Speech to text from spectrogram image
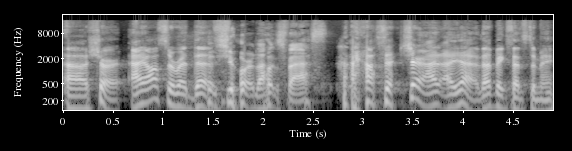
Uh, sure. I also read this. Sure, that was fast. I also sure, I, I, yeah, that makes sense to me.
